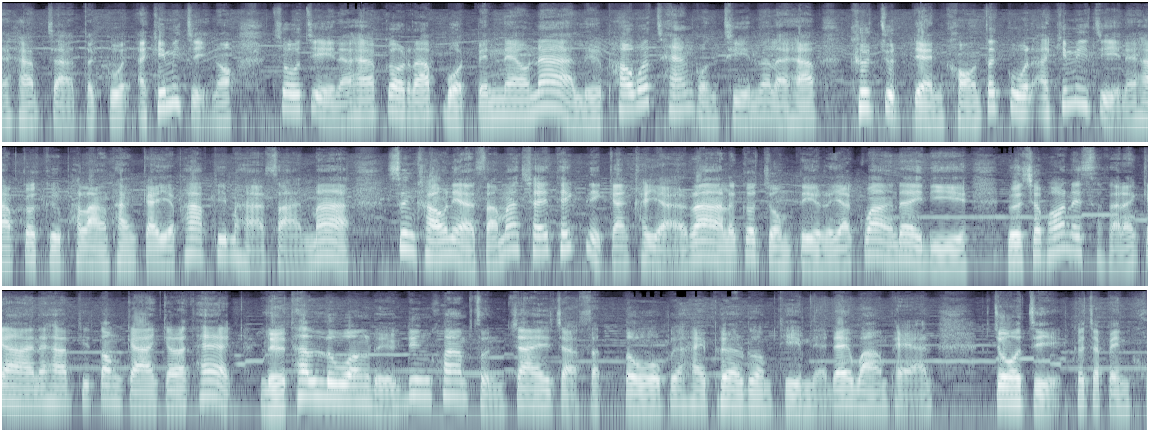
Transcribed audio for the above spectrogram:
นะครับจากตระกูลอาคิมิจิเนาะโจจินะครับก็รับบทเป็นแนวหน้าหรือ power tank ของทีมนั่นแหละครับคือจุดเด่นของตระกูลอาคิมิจินะครับก็คือพลังทางกายภาพที่มหาศาลมาก ซึ่งเขาเนี่ยสามารถใช้เทคนิคการขยายร่าง แล้วก็โจมตีระยะกว้างได้ดี โดยเฉพาะในสถานการณ์นะครับที่ต้องการกระแทก หรือทะลวงหรือดึงความสนใจจากศัตรูเพื่อให้เพื่อนร่วมทีมเนี่ยได้วางแผน โจจิก็จะเป็นค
